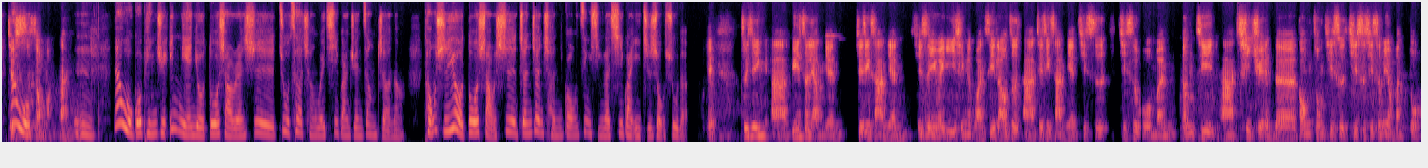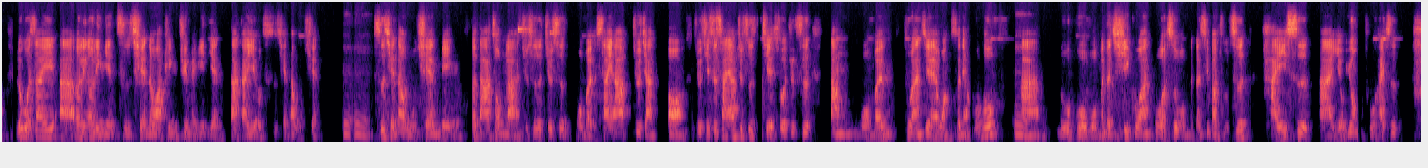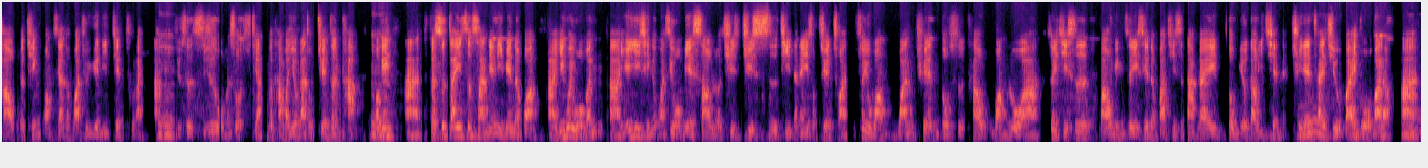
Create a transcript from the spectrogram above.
就四种了啊。嗯嗯，那我国平均一年有多少人是注册成为器官捐赠者呢？同时又有多少是真正成功进行了器官移植手术的？OK，最近啊，因为这两年。接近三年，其实因为疫情的关系，然后这啊接近三年，其实其实我们登记啊弃捐的公众，其实其实其实没有很多。如果在啊二零二零年之前的话，平均每一年大概有四千到五千。嗯嗯，四千到五千名的大众啦，就是就是我们 sign up 就讲哦，就其实 sign up 就是解说，就是当我们突然间往生了过后啊，如果我们的器官或者是我们的细胞组织还是啊有用途，还是好的情况下的话，就愿意捐出来啊，就是就是我们所讲的，他们有那种捐赠卡，OK 啊。可是在这三年里面的话啊，因为我们啊，因为疫情的关系，我们也少了去去实体的那一种宣传，所以完完全都是靠网络啊。所以其实报名这一些的话，其实大概都没有到一千呢，去年才九百多罢了啊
